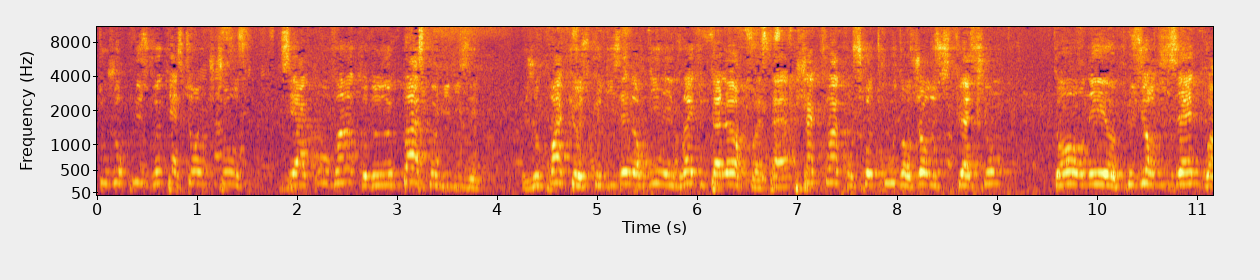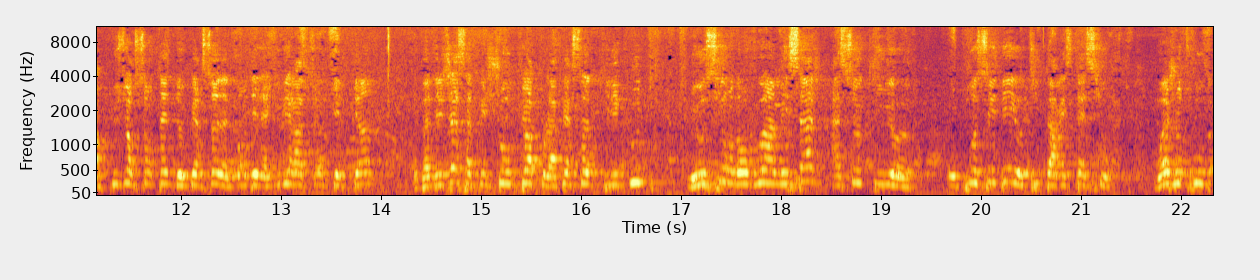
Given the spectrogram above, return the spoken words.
toujours plus vocation à une chose, c'est à convaincre de ne pas se mobiliser. Je crois que ce que disait Nordine est vrai tout à l'heure. À chaque fois qu'on se retrouve dans ce genre de situation, quand on est euh, plusieurs dizaines, voire plusieurs centaines de personnes à demander la libération de quelqu'un, et eh ben déjà ça fait chaud au cœur pour la personne qui l'écoute, mais aussi on envoie un message à ceux qui euh, ont procédé au type d'arrestation. Moi je trouve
